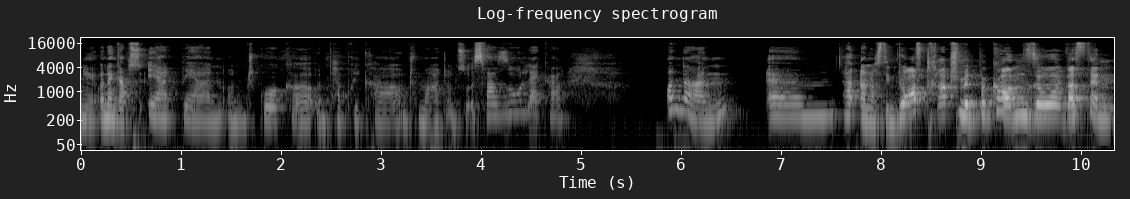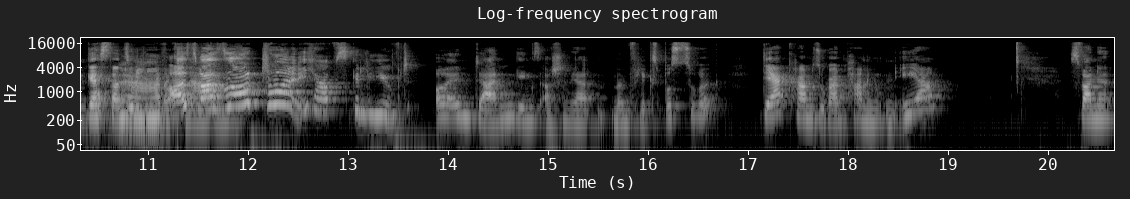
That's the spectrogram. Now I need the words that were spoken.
Nee, und dann gab es Erdbeeren und Gurke und Paprika und Tomate und so. Es war so lecker. Und dann ähm, hat man noch den Dorftratsch mitbekommen, so was denn gestern so Ja, lief. na Oh, es war so toll. Ich hab's geliebt. Und dann ging es auch schon wieder mit dem Flixbus zurück. Der kam sogar ein paar Minuten eher. Es war eine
